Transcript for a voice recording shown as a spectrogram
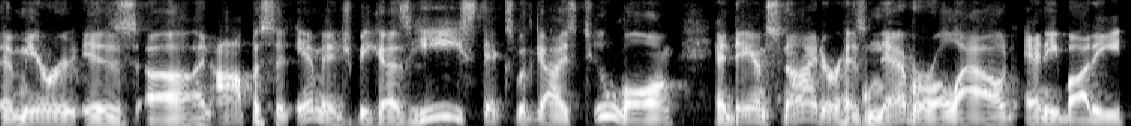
a mirror is uh, an opposite image because he sticks with guys too long. And Dan Snyder has never allowed anybody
